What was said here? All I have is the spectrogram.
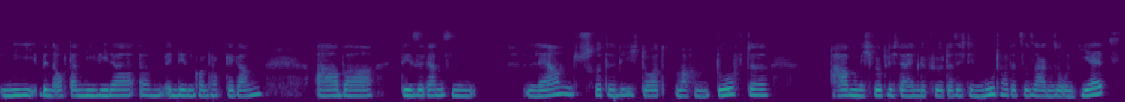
nie, bin auch dann nie wieder ähm, in diesen Kontakt gegangen. Aber diese ganzen Lernschritte, die ich dort machen durfte, haben mich wirklich dahin geführt, dass ich den Mut hatte zu sagen, so und jetzt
